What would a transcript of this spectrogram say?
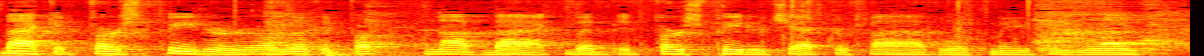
back at First Peter, or look at not back, but at First Peter chapter five with me, if you would.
